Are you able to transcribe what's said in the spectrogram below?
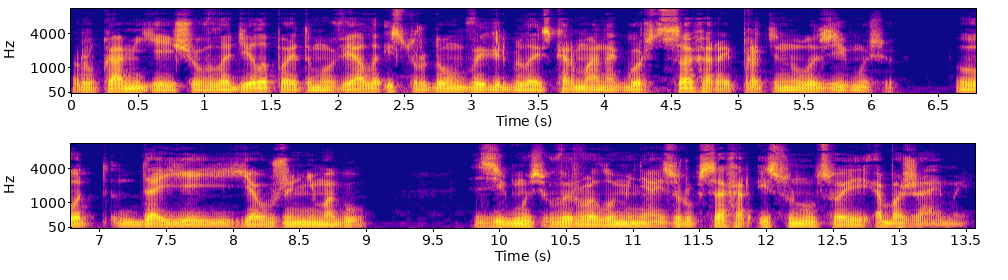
Руками я еще владела, поэтому вяло и с трудом выгребла из кармана горсть сахара и протянула Зигмусу. «Вот дай ей, я уже не могу». Зигмус вырвал у меня из рук сахар и сунул своей обожаемой.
